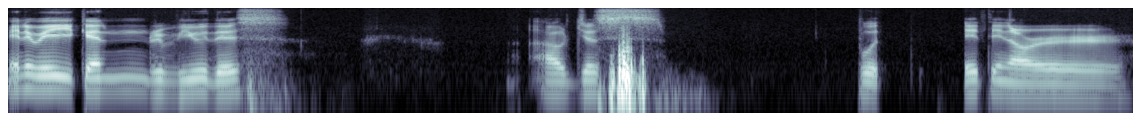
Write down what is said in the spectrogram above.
anyway, you can review this. I'll just put it in our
